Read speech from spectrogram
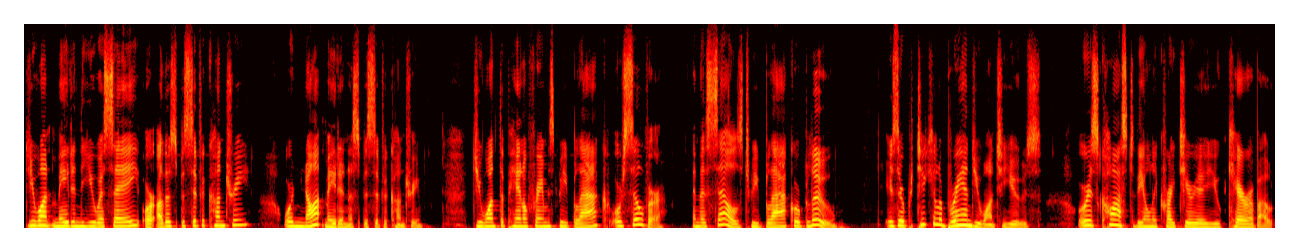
Do you want made in the USA or other specific country? Or not made in a specific country? Do you want the panel frames to be black or silver? And the cells to be black or blue? Is there a particular brand you want to use? Or is cost the only criteria you care about?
